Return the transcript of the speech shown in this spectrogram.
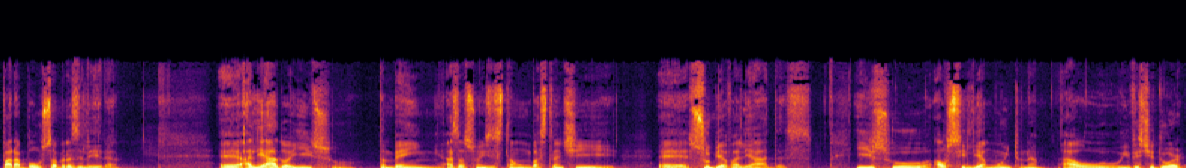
para a Bolsa Brasileira. É, aliado a isso, também as ações estão bastante é, subavaliadas. E isso auxilia muito né, ao investidor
